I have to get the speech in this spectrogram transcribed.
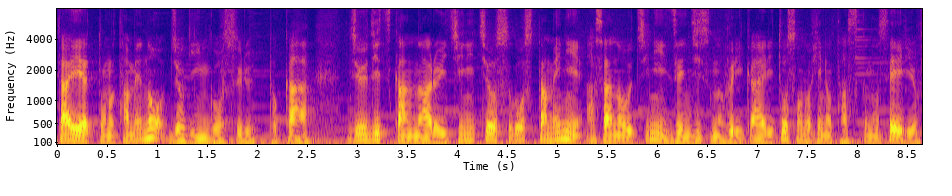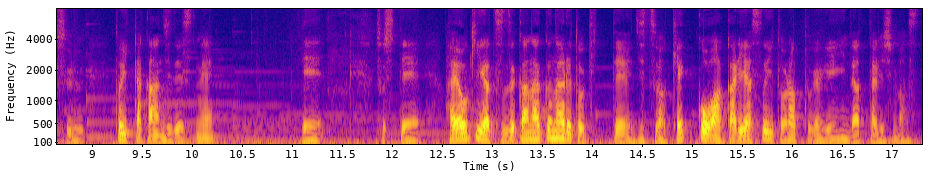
ダイエットのためのジョギングをするとか充実感のある一日を過ごすために朝のうちに前日の振り返りとその日のタスクの整理をするといった感じですね。でそして早起きが続かなくなる時って実は結構分かりやすいトラップが原因だったりします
